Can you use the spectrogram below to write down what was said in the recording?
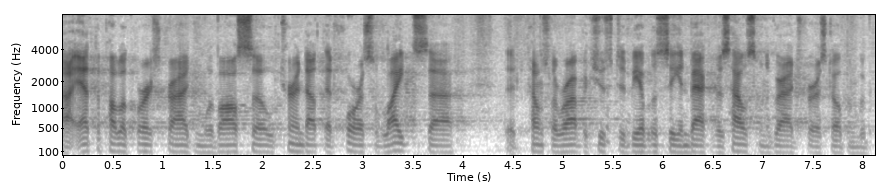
uh, at the Public Works garage, and we've also turned out that forest of lights uh, that Councilor Roberts used to be able to see in back of his house when the garage first opened. We've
